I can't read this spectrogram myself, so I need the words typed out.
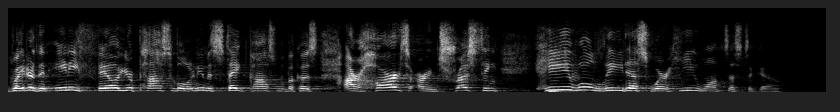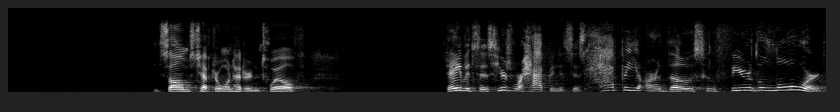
greater than any failure possible or any mistake possible, because our hearts are entrusting He will lead us where He wants us to go. In Psalms chapter 112, David says, here's where happiness is. Happy are those who fear the Lord.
